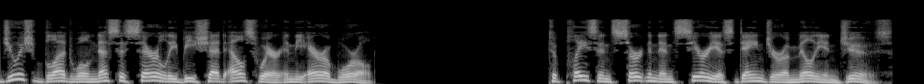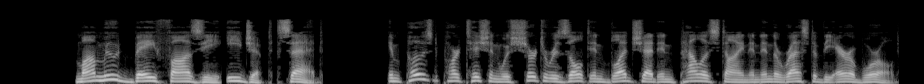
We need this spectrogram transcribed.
Jewish blood will necessarily be shed elsewhere in the Arab world to place in certain and serious danger a million Jews. Mahmoud Bey Fawzi Egypt said, Imposed partition was sure to result in bloodshed in Palestine and in the rest of the Arab world.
